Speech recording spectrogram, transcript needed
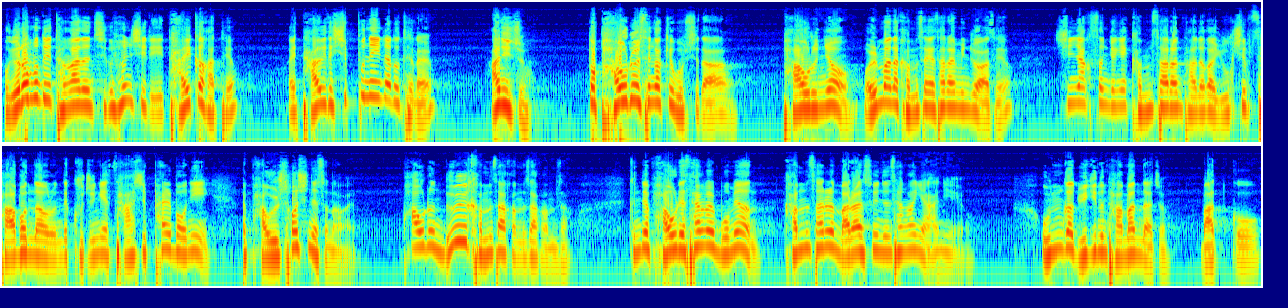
뭐 여러분들이 당하는 지금 현실이 다윗과 같아요? 아니, 다윗의 10분의 1이라도 되나요? 아니죠. 또 바울을 생각해 봅시다. 바울은요, 얼마나 감사의 사람인 줄 아세요? 신약 성경에 감사란 단어가 64번 나오는데 그 중에 48번이 바울 서신에서 나와요. 바울은 늘 감사, 감사, 감사. 근데 바울의 상을 보면 감사를 말할 수 있는 상황이 아니에요. 온갖 위기는 다 만나죠. 맞고,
